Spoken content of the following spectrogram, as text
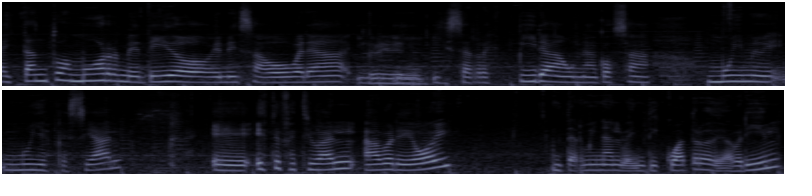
hay tanto amor metido en esa obra y, se respira una cosa muy, muy, especial. Eh, este festival abre hoy, y termina el 24 de abril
